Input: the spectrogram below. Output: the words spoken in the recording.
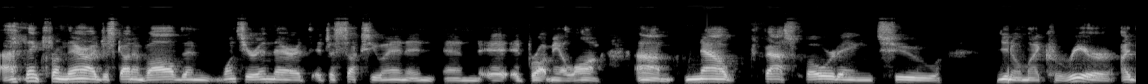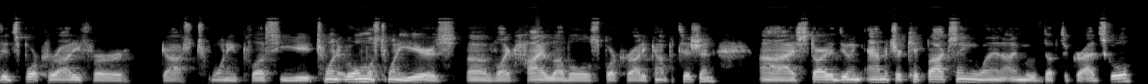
I think from there, I just got involved, and once you're in there, it, it just sucks you in, and and it, it brought me along. Um, now, fast forwarding to you know my career, I did sport karate for gosh, 20 plus years, 20, almost 20 years of like high level sport karate competition. Uh, I started doing amateur kickboxing when I moved up to grad school.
